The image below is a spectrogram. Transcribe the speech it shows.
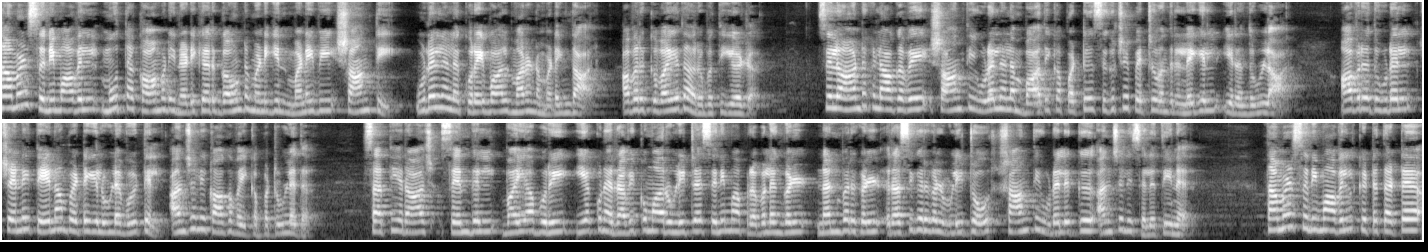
தமிழ் சினிமாவில் மூத்த காமெடி நடிகர் கவுண்டமணியின் மனைவி சாந்தி உடல்நலக் குறைவால் மரணமடைந்தார். அவருக்கு வயது அறுபத்தி ஏழு. சில ஆண்டுகளாகவே சாந்தி உடல்நலம் பாதிக்கப்பட்டு சிகிச்சை பெற்று வந்த நிலையில் இறந்துள்ளார். அவரது உடல் சென்னை தேனாம்பேட்டையில் உள்ள வீட்டில் அஞ்சலிக்காக வைக்கப்பட்டுள்ளது. சத்யராஜ் செந்தில் வையாபுரி இயக்குனர் ரவிக்குமார் உள்ளிட்ட சினிமா பிரபலங்கள் நண்பர்கள் ரசிகர்கள் உள்ளிட்டோர் சாந்தி உடலுக்கு அஞ்சலி செலுத்தினர். தமிழ் சினிமாவில் கிட்டத்தட்ட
